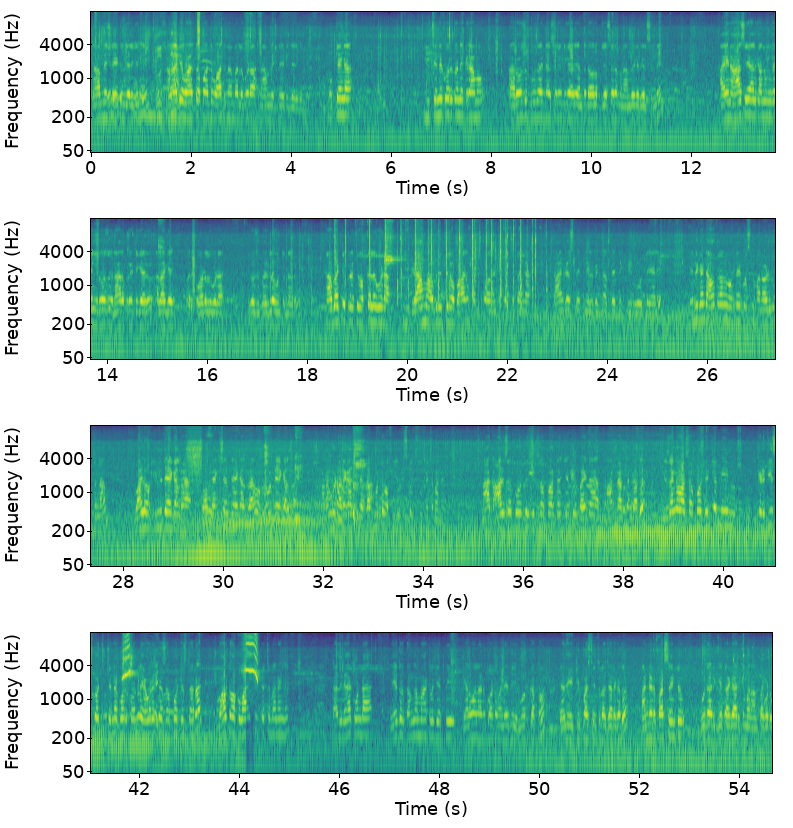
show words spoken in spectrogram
నామినేషన్ వేయడం జరిగింది. అలాగే వారితో పాటు వార్డు మెంబర్లు కూడా నామినేషన్ వేయడం జరిగింది. ముఖ్యంగా ఈ చిన్న కోరుకునే గ్రామం ఆ రోజు భూదాటి నర్సిరెడ్డి గారు ఎంత డెవలప్ చేశారో మన అందరికీ తెలిసిందే. ఆయన ఆశయాలకు అనుగుణంగా ఈరోజు నారపరెడ్డి గారు అలాగే వారి కోడలు కూడా ఈరోజు బరిలో ఉంటున్నారు. కాబట్టి ప్రతి ఒక్కళ్ళు కూడా ఈ గ్రామ అభివృద్ధిలో భాగం పంచుకోవాలంటే ఖచ్చితంగా కాంగ్రెస్ పెట్టి నిలబెట్టిన అభ్యర్థికి మీరు ఓట్లు వేయాలి. ఎందుకంటే అవతరాలను ఒకటే క్వశ్చన్ మనం అడుగుతున్నాం. వాళ్ళు ఒక ఇల్లు తేయగలరా? ఒక పెన్షన్ తేయగలరా? ఒక రోడ్ తేయగలరా? మనం కూడా అడగాల్సిన దమ్ముంటే ఒక ఇల్లు తీసుకొచ్చి చూపించమన్నది నాకు ఆరు సపోర్ట్ ఈ సపోర్ట్ అని చెప్పి బయట మాట్లాడటం కాదు. నిజంగా వాళ్ళు సపోర్ట్ ఇస్తే మేము ఇక్కడ తీసుకొచ్చి చిన్న కోరికొండలో ఎవరైతే సపోర్ట్ ఇస్తారో వాళ్ళతో ఒక వాయిస్ ఇప్పించమనండి. అది లేకుండా ఏదో దొంగ మాటలు చెప్పి గెలవాలనుకోవటం అనేది మూర్ఖత్వం. అది ఎట్టి పరిస్థితుల్లో జరగదు. హండ్రెడ్ పర్సెంట్ బూదాడి గీత గారికి మనంతా కూడా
